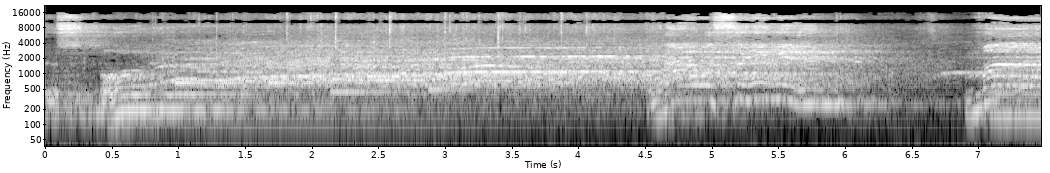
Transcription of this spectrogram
this boy. And I was singing my.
